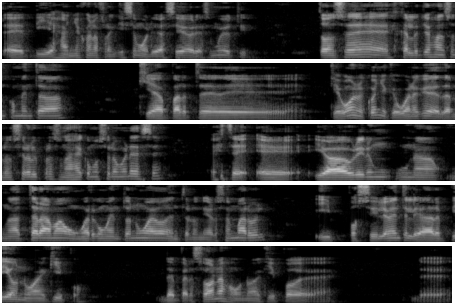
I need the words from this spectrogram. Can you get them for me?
10 eh, años con la franquicia morir así debería ser muy útil. Entonces, Scarlett Johansson comentaba que aparte de... Que bueno, coño, que bueno que darle un cero al personaje como se lo merece, este, eh, iba a abrir una, una trama un argumento nuevo dentro del universo de Marvel y posiblemente le iba a dar pie a un nuevo equipo de personas o un nuevo equipo de, de,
